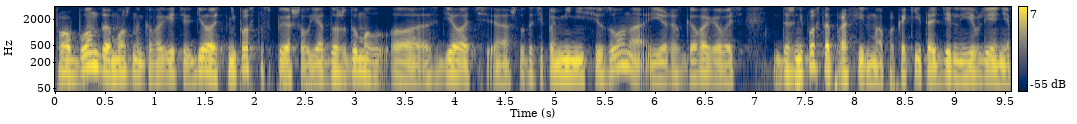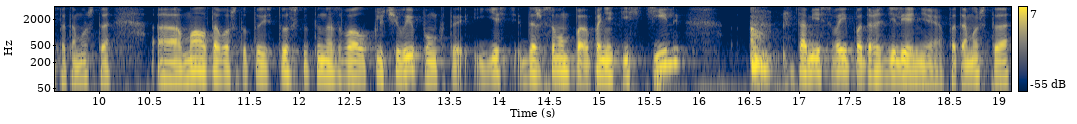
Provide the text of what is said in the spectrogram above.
про Бонда можно говорить, делать не просто спешл, я даже думал э, сделать э, что-то типа мини-сезона и разговаривать даже не просто про фильмы, а про какие-то отдельные явления, потому что э, мало того, что то есть то, что ты назвал ключевые пункты, есть даже в самом по- понятии стиль, там есть свои подразделения, потому что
